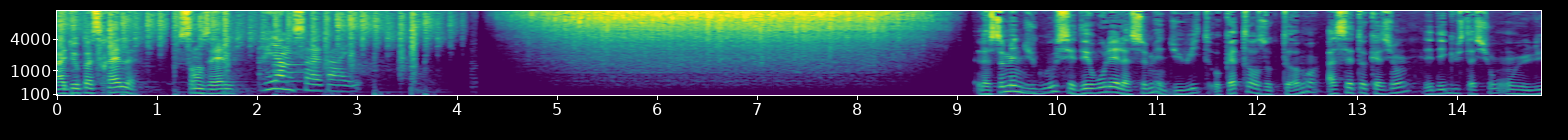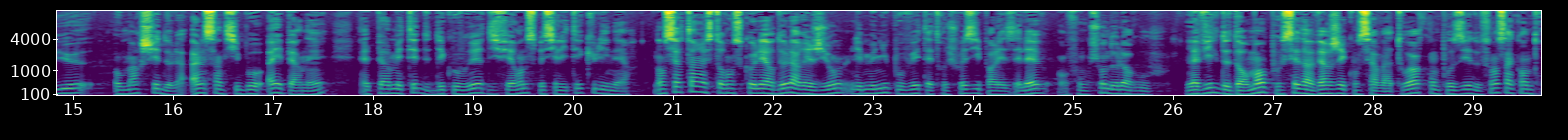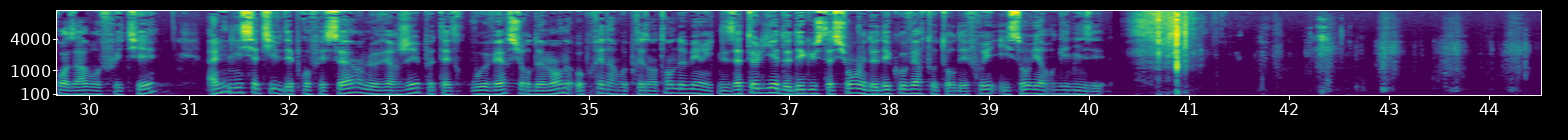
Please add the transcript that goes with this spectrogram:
Radio Passerelle, sans elle, rien ne serait pareil. La semaine du goût s'est déroulée la semaine du 8 au 14 octobre. À cette occasion, des dégustations ont eu lieu au marché de la Halle Saint-Thibault à Épernay. Elles permettaient de découvrir différentes spécialités culinaires. Dans certains restaurants scolaires de la région, les menus pouvaient être choisis par les élèves en fonction de leur goût. La ville de Dormant possède un verger conservatoire composé de 153 arbres fruitiers. À l'initiative des professeurs, le verger peut être ouvert sur demande auprès d'un représentant de mairie. Des ateliers de dégustation et de découverte autour des fruits y sont organisés.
